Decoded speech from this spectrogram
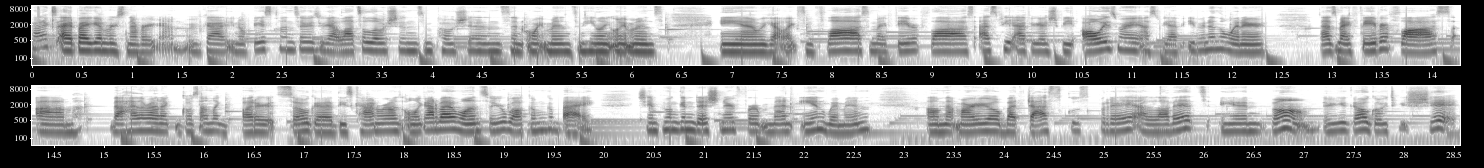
Products I'd buy again versus never again. We've got, you know, face cleansers, we got lots of lotions and potions and ointments and healing ointments. And we got like some floss and my favorite floss. SPF, you guys should be always wearing SPF, even in the winter. That's my favorite floss. Um, that hyaluronic goes on like butter. It's so good. These cotton rounds only gotta buy one, so you're welcome. Goodbye. Shampoo and conditioner for men and women. Um, that Mario Badescu spray, I love it. And boom, there you go. Go to get shit.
